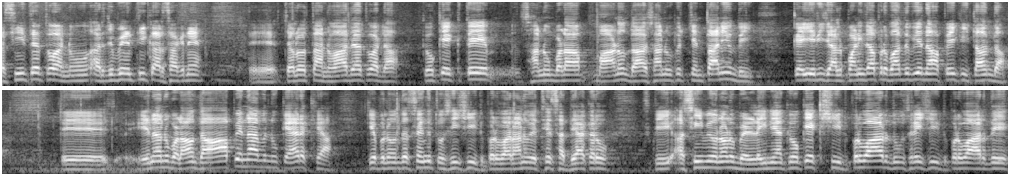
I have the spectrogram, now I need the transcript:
ਅਸੀਂ ਤੇ ਤੁਹਾਨੂੰ ਅਰਜ ਬੇਨਤੀ ਕਰ ਸਕਦੇ ਆ ਤੇ ਚਲੋ ਧੰਨਵਾਦ ਹੈ ਤੁਹਾਡਾ। ਕਿਉਂਕਿ ਇੱਕ ਤੇ ਸਾਨੂੰ ਬੜਾ ਮਾਣ ਹੁੰਦਾ, ਸਾਨੂੰ ਕੋਈ ਚਿੰਤਾ ਨਹੀਂ ਹੁੰਦੀ। ਕਈ ਵਾਰੀ ਜਲ ਪਾਣੀ ਦਾ ਪ੍ਰਬੰਧ ਵੀ ਇਹਨਾਂ ਆਪੇ ਕੀਤਾ ਹੁੰਦਾ। ਤੇ ਇਹਨਾਂ ਨੂੰ ਬੜਾ ਹੁੰਦਾ, ਆਪ ਇਹਨਾਂ ਮੈਨੂੰ ਕਹਿ ਰੱਖਿਆ ਕਿ ਬਲਵੰਦਰ ਸਿੰਘ, ਤੁਸੀਂ ਸ਼ਹੀਦ ਪਰਿਵਾਰਾਂ ਨੂੰ ਇੱਥੇ ਸੱਦਿਆ ਕਰੋ ਕਿ ਅਸੀਂ ਵੀ ਉਹਨਾਂ ਨੂੰ ਮਿਲ ਲੈਂਦੇ ਹਾਂ, ਕਿਉਂਕਿ ਇੱਕ ਸ਼ਹੀਦ ਪਰਿਵਾਰ ਦੂਸਰੇ ਸ਼ਹੀਦ ਪਰਿਵਾਰ ਦੇ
